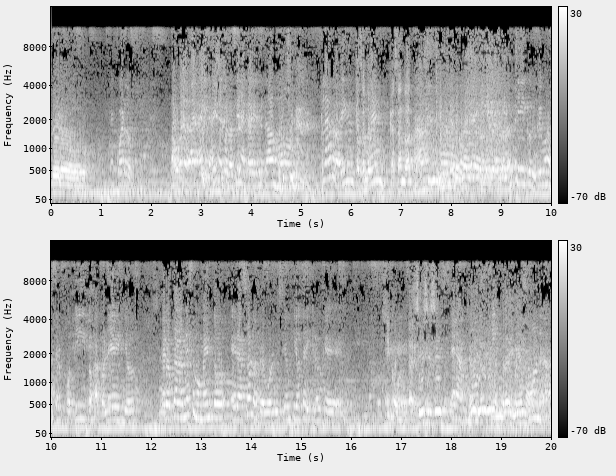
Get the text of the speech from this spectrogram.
Pero, Me acuerdo. Me acuerdo, ahí, ahí te conocí en acá estábamos. Claro, ahí en Cazando, cazando actos. ah, Con claro, claro, claro. los chicos y fuimos a hacer fotitos a colegios. Pero claro, en ese momento era solo Revolución Quiote y creo que cinco voluntarios. Sí, sí, sí. Eran yo, yo, yo me cinco entré de lleno personas.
